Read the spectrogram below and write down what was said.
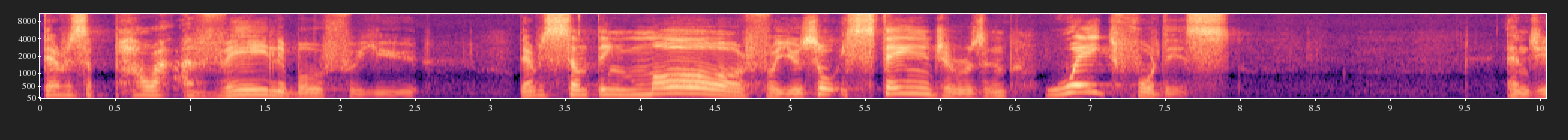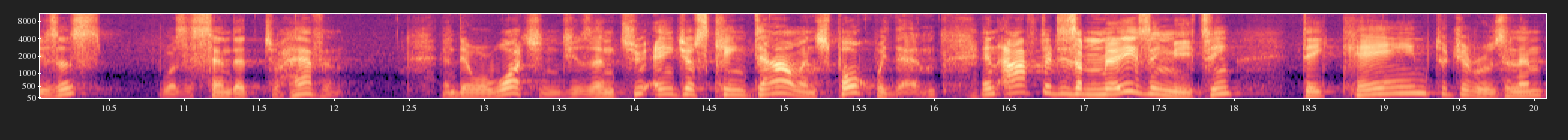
There is a power available for you. There is something more for you. So stay in Jerusalem. Wait for this. And Jesus was ascended to heaven. And they were watching Jesus. And two angels came down and spoke with them. And after this amazing meeting, they came to Jerusalem,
